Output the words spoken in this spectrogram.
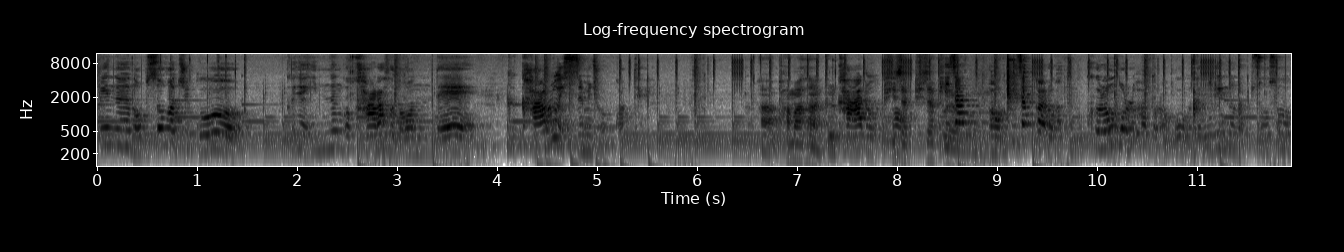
우리는 없어가지고 그냥 있는 거 갈아서 넣었는데 그 가루 있으면 좋을 것 같아. 아 파마산 그 가루. 피자 어, 피자 피자 어 피자 가루 같은 거. 그런 걸로 하더라고. 근데 우리는 없어서.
